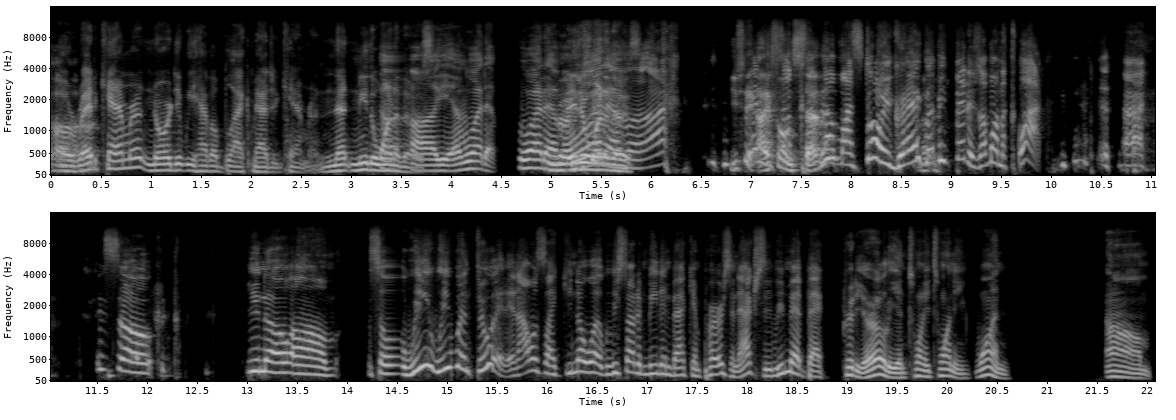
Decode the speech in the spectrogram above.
hold on, hold a red camera, nor did we have a Blackmagic camera. Ne- neither one of those. Oh yeah, whatever, whatever, Neither one of those. All right. You say Anyway, iPhone 7? out my story, Greg. Let Oh. me finish. I'm on the clock. All right. So, you know, um, so we we went through it, and I was like, you know what? We started meeting back in person. Actually, we met back pretty early in 2021. Um,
